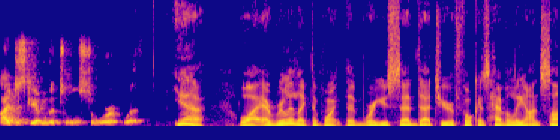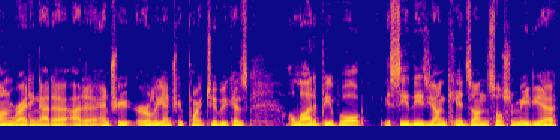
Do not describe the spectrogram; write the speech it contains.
I just give them the tools to work with. Yeah. Well, I really like the point that where you said that you focus heavily on songwriting at a at an entry early entry point too, because a lot of people you see these young kids on social media,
